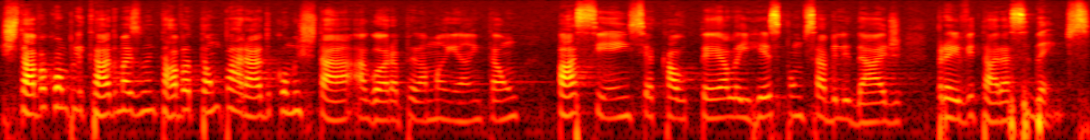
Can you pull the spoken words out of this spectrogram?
estava complicado, mas não estava tão parado como está agora pela manhã. Então, paciência, cautela e responsabilidade para evitar acidentes.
